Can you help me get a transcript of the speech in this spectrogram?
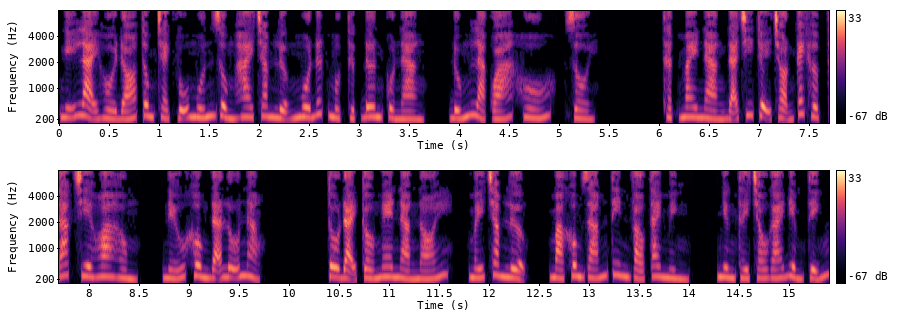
Nghĩ lại hồi đó Tông Trạch Vũ muốn dùng 200 lượng mua đứt một thực đơn của nàng, đúng là quá hố, rồi. Thật may nàng đã trí tuệ chọn cách hợp tác chia hoa hồng, nếu không đã lỗ nặng. Tô Đại Cầu nghe nàng nói, mấy trăm lượng, mà không dám tin vào tay mình, nhưng thấy cháu gái điềm tĩnh,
